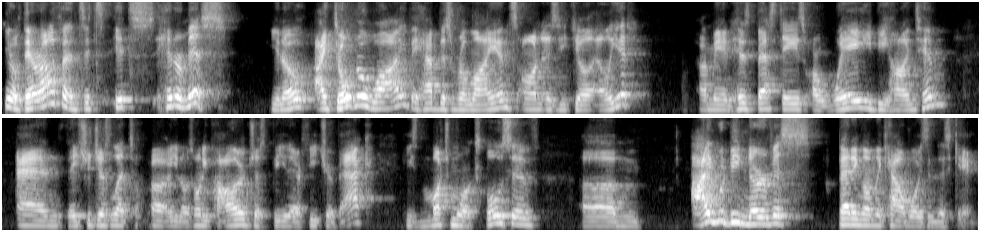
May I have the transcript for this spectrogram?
you know, their offense, it's it's hit or miss. You know, I don't know why they have this reliance on Ezekiel Elliott. I mean, his best days are way behind him, and they should just let uh, you know Tony Pollard just be their feature back. He's much more explosive. Um, I would be nervous betting on the Cowboys in this game.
